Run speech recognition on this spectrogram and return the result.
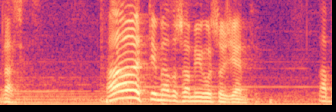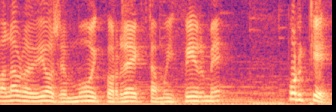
Gracias. Ah, estimados amigos oyentes, la palabra de Dios es muy correcta, muy firme. ¿Por qué?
